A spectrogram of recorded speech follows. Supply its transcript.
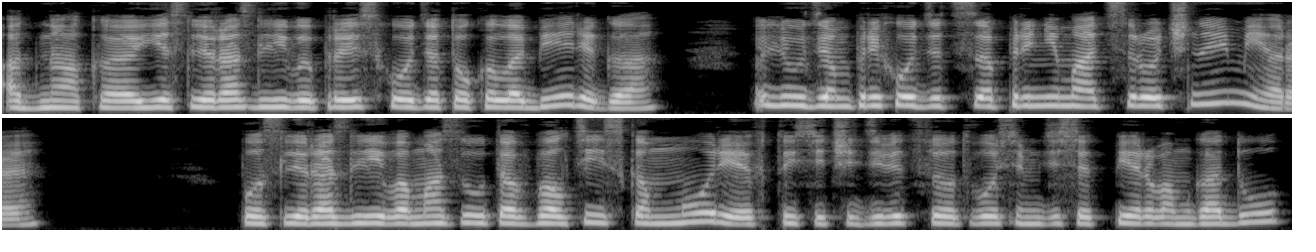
однако если разливы происходят около берега, людям приходится принимать срочные меры. После разлива мазута в Балтийском море в 1981 году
